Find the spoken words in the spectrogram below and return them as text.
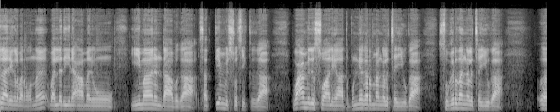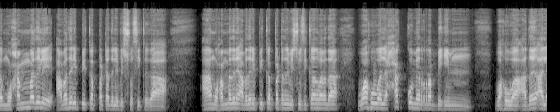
കാര്യങ്ങൾ പറഞ്ഞു. ഒന്ന് വല്ലദീന ആമനു ഈമാൻ ഉണ്ടാവുക സത്യം വിശ്വസിക്കുക വാമിലു സ്വാലിഹാത്ത് പുണ്യകർമ്മങ്ങൾ ചെയ്യുക സുഹൃതങ്ങൾ ചെയ്യുക മുഹമ്മദിൽ അവതരിപ്പിക്കപ്പെട്ടതിൽ വിശ്വസിക്കുക. ആ മുഹമ്മദിനെ അവതരിപ്പിക്കപ്പെട്ടതിൽ വിശ്വസിക്കുക എന്ന് പറയുന്നത് വഹുവൽ ഹക്കുമിർ റബ്ബിഹിം. വഹുവ അത് അൽ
